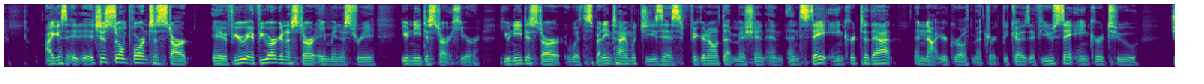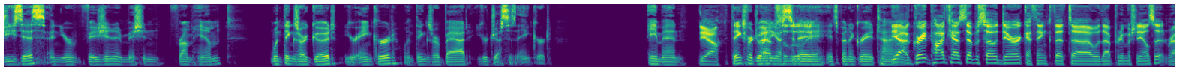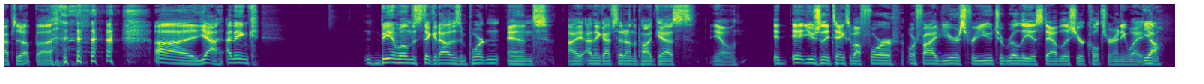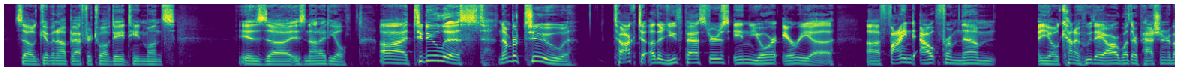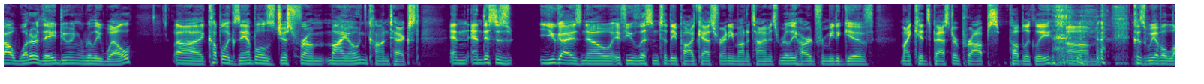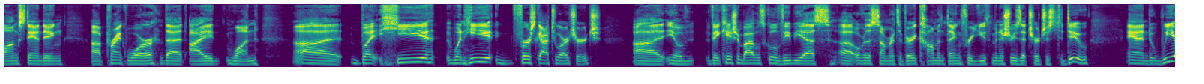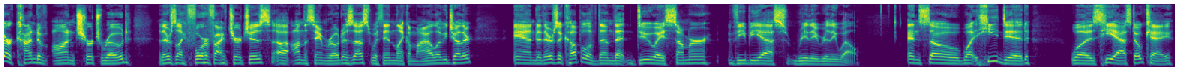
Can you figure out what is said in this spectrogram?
I guess it, it's just so important to start. If you if you are going to start a ministry, you need to start here. You need to start with spending time with Jesus, figuring out that mission, and and stay anchored to that, and not your growth metric. Because if you stay anchored to Jesus and your vision and mission from Him, when things are good, you're anchored. When things are bad, you're just as anchored. Amen. Yeah. Thanks for joining Absolutely. us today. It's been a great time. Yeah, great podcast episode, Derek. I think that uh, well, that pretty much nails it, wraps it up. Uh, uh, yeah, I think being willing to stick it out is important, and I, I think I've said on the podcast, you know, it it usually takes about four or five years for you to really establish your culture anyway. Yeah. So giving up after twelve to eighteen months is uh, is not ideal. Uh, to do list number two: talk to other youth pastors in your area. Uh, find out from them, you know, kind of who they are, what they're passionate about, what are they doing really well. Uh, a couple examples just from my own context, and and this is you guys know if you listen to the podcast for any amount of time, it's really hard for me to give my kids pastor props publicly because um, we have a long standing uh, prank war that I won. Uh, but he, when he first got to our church, uh, you know, Vacation Bible School, VBS, uh, over the summer. It's a very common thing for youth ministries at churches to do. And we are kind of on church road. There's like four or five churches uh, on the same road as us within like a mile of each other. And there's a couple of them that do a summer VBS really, really well. And so what he did was he asked, okay,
